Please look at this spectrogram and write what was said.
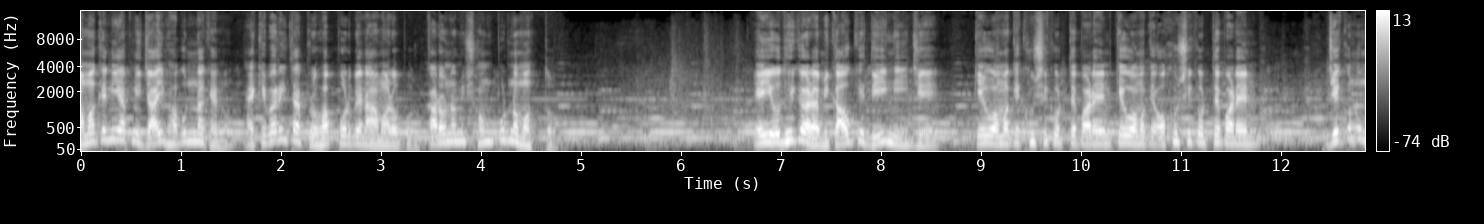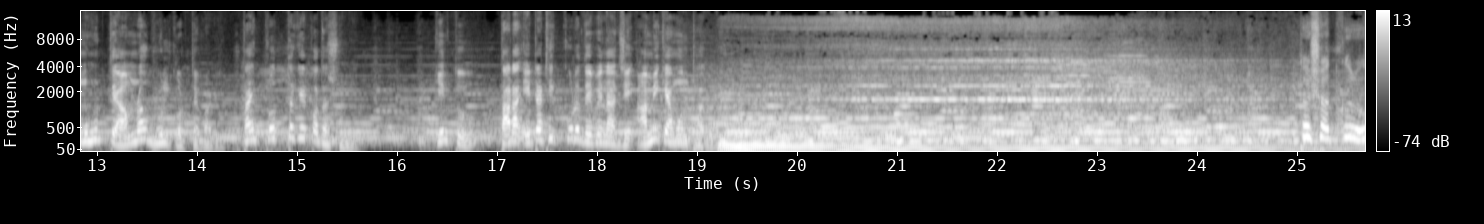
আমাকে নিয়ে আপনি যাই ভাবুন না কেন, একেবারেই তার প্রভাব পড়বে না আমার ওপর, কারণ আমি সম্পূর্ণ মত্ত। এই অধিকার আমি কাউকে দিইনি যে কেউ আমাকে খুশি করতে পারেন, কেউ আমাকে অখুশি করতে পারেন। যে কোনো মুহূর্তে আমরাও ভুল করতে পারি, তাই প্রত্যেকের কথা শুনি। কিন্তু তারা এটা ঠিক করে দেবে না যে আমি কেমন থাকব। তো সদ্গুরু,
